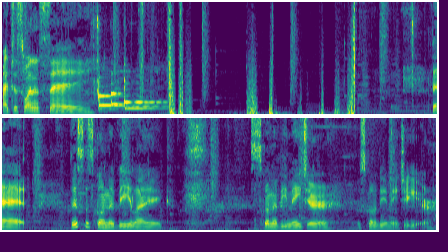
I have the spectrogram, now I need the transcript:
I just want to say that this is going to be like it's going to be major. It's going to be a major year,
